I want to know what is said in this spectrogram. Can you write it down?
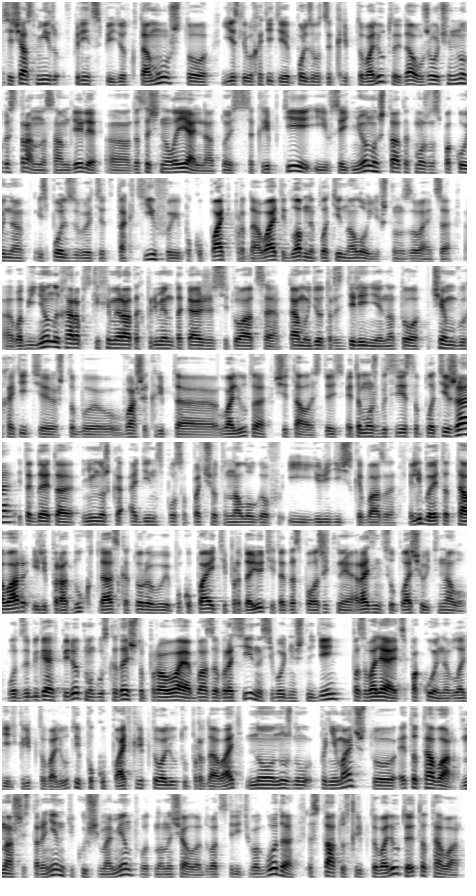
Сейчас мир, в принципе, идет к тому, что если вы хотите пользоваться криптовалютой, да, уже очень много стран, на самом деле, э, достаточно лояльно относятся к крипте, и в Соединенных Штатах можно спокойно использовать этот актив и покупать, продавать, и главное, плати налоги, что называется. А в Объединенных Арабских Эмиратах примерно такая же ситуация. Там идет разделение на то, чем вы хотите, чтобы ваша криптовалюта считалась. То есть это может быть средство платежа, и тогда это немного немножко один способ подсчета налогов и юридической базы, либо это товар или продукт, да, с которого вы покупаете продаете, и тогда с положительной разницей уплачиваете налог. Вот забегая вперед, могу сказать, что правовая база в России на сегодняшний день позволяет спокойно владеть криптовалютой, покупать криптовалюту, продавать, но нужно понимать, что это товар. В нашей стране на текущий момент, вот на начало 2023 года, статус криптовалюты – это товар.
